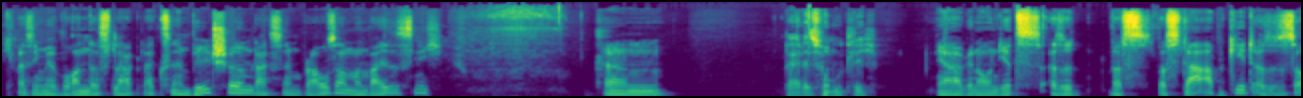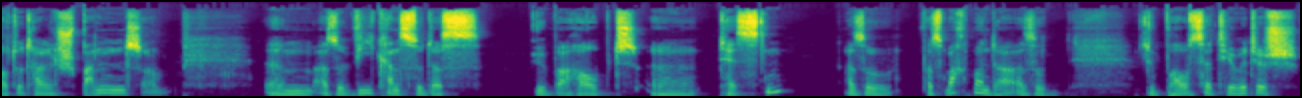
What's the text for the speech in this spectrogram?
ich weiß nicht mehr, woran das lag. Lag es in einem Bildschirm, lag es in einem Browser, man weiß es nicht. Ähm, Beides vermutlich. Ja, genau. Und jetzt, also was, was da abgeht, also es ist auch total spannend. Ähm, also wie kannst du das überhaupt äh, testen? Also was macht man da? Also du brauchst ja theoretisch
